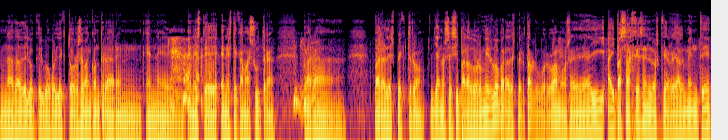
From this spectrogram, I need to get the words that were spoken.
nada de lo que luego el lector se va a encontrar en, en, el- en este, en este Kama Sutra para, para el espectro. Ya no sé si para dormirlo o para despertarlo, porque vamos, eh, hay, hay pasajes en los que realmente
